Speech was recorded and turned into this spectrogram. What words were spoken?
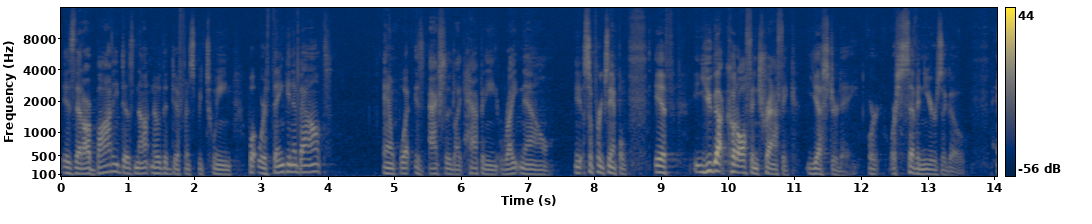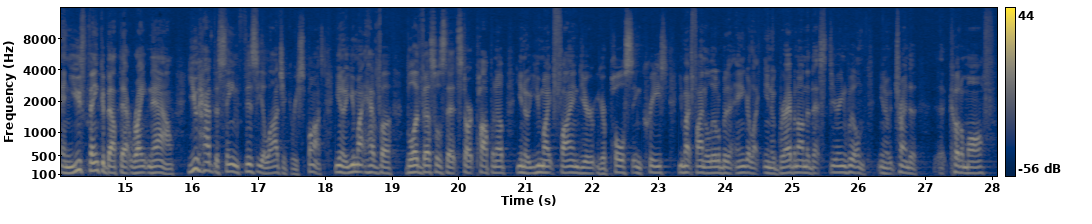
is that our body does not know the difference between what we're thinking about and what is actually like happening right now. So, for example, if you got cut off in traffic yesterday or, or seven years ago, and you think about that right now, you have the same physiologic response. You know, you might have uh, blood vessels that start popping up. You know, you might find your, your pulse increased. You might find a little bit of anger, like, you know, grabbing onto that steering wheel and, you know, trying to uh, cut them off.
